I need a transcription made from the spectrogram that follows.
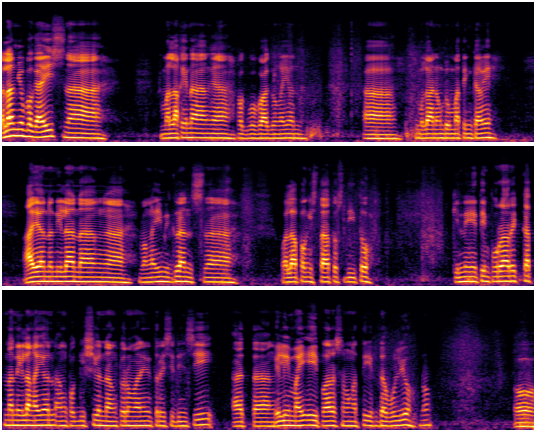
Alam nyo ba guys na malaki na ang ah, pagbabago ngayon Ah, mula nung dumating kami ayaw na nila ng ah, mga immigrants na wala pang status dito kini temporary cut na nila ngayon ang pag-issue ng permanent residency at ang LMIA para sa mga TFW no oh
